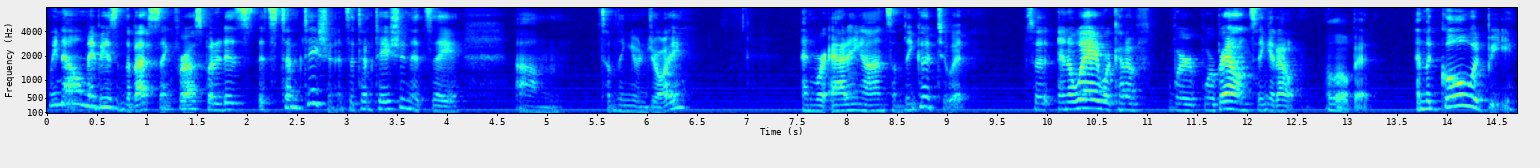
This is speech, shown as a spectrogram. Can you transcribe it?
we know maybe isn't the best thing for us, but it is. It's temptation. It's a temptation. It's a um, something you enjoy, and we're adding on something good to it. So in a way, we're kind of we're we're balancing it out a little bit. And the goal would be,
